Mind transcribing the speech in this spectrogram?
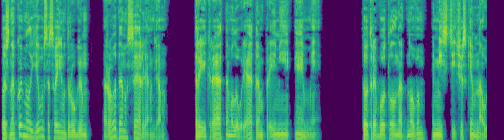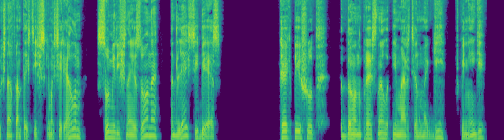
познакомил его со своим другом Родом Серлингом, троекратным лауреатом премии Эмми. Тот работал над новым мистическим научно-фантастическим сериалом «Сумеречная зона» для CBS. Как пишут Дон Преснелл и Мартин МcГи в книге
